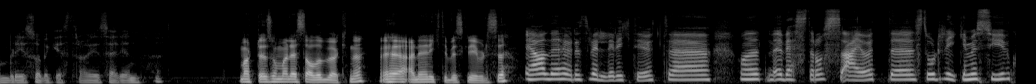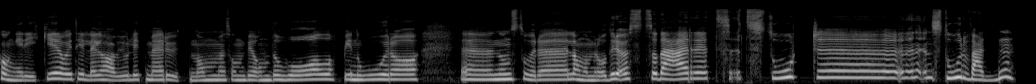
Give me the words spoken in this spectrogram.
bli så begeistra i serien. Marte, som har lest alle bøkene, eh, er det en riktig beskrivelse? Ja, det høres veldig riktig ut. Vesterås er jo et stort rike med syv kongeriker, og i tillegg har vi jo litt mer utenom sånn Beyond the Wall oppe i nord og noen store landområder i øst. Så det er et, et stort, en stor verden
